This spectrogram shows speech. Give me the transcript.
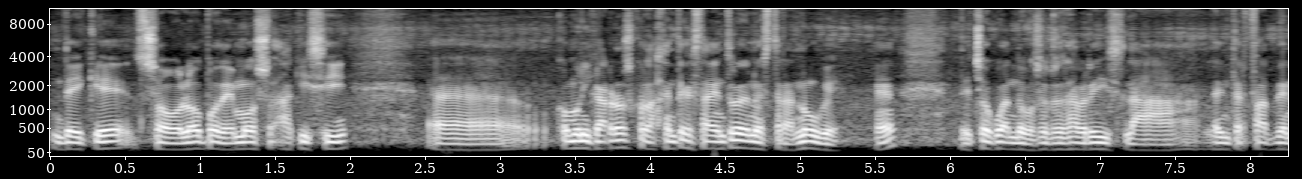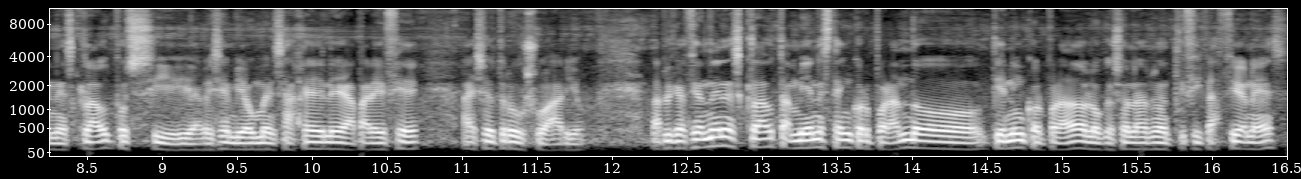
de que solo podemos, aquí sí, eh, comunicarnos con la gente que está dentro de nuestra nube. ¿eh? De hecho, cuando vosotros abrís la, interfaz de Nextcloud, pues si habéis enviado un mensaje le aparece a ese otro usuario. La aplicación de Nextcloud también está incorporando, tiene incorporado lo que son las notificaciones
